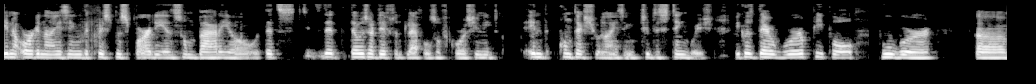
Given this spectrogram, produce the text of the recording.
you know, organizing the Christmas party in some barrio. That's that. Those are different levels, of course. You need in contextualizing to distinguish because there were people who were, uh,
